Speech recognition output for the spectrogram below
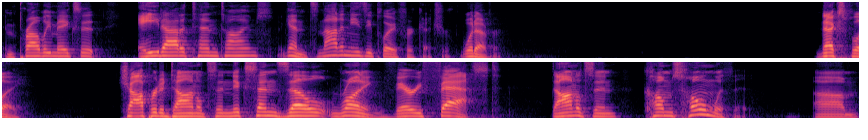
and probably makes it eight out of 10 times. Again, it's not an easy play for a catcher. Whatever. Next play. Chopper to Donaldson. Nick Senzel running very fast. Donaldson comes home with it. Um,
